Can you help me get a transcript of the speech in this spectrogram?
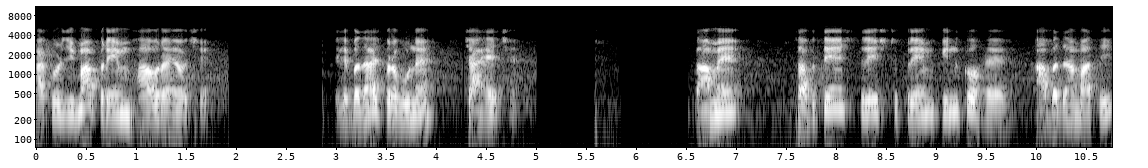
ઠાકોરજીમાં પ્રેમ ભાવ રહ્યો છે. એટલે બધા જ પ્રભુને ચાહે છે. સામે સબતે શ્રેષ્ઠ પ્રેમ કિનકો હે? આ બધામાંથી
